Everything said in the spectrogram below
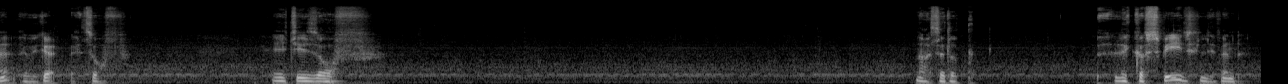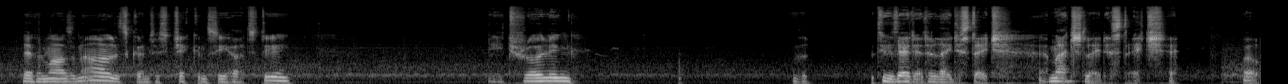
Ah, there we go. It's off. It is off. Nice little lick of speed, 11, 11 miles an hour. Let's go and just check and see how it's doing. Need rolling. We'll do that at a later stage, a much later stage. Well,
